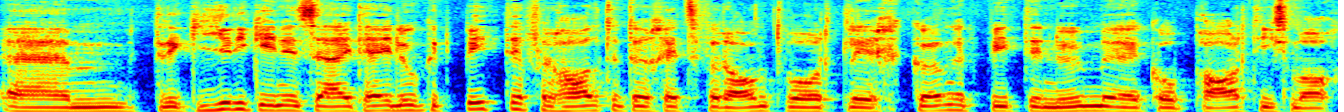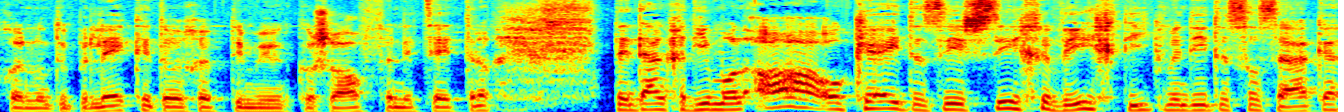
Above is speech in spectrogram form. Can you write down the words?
ähm, die Regierung ihnen sagt, hey, schaut bitte, verhaltet euch jetzt verantwortlich, geht bitte nicht mehr go Partys machen und überlegt euch, ob ihr müsst arbeiten etc., dann denken die mal, ah, okay, das ist sicher wichtig, wenn die das so sagen.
